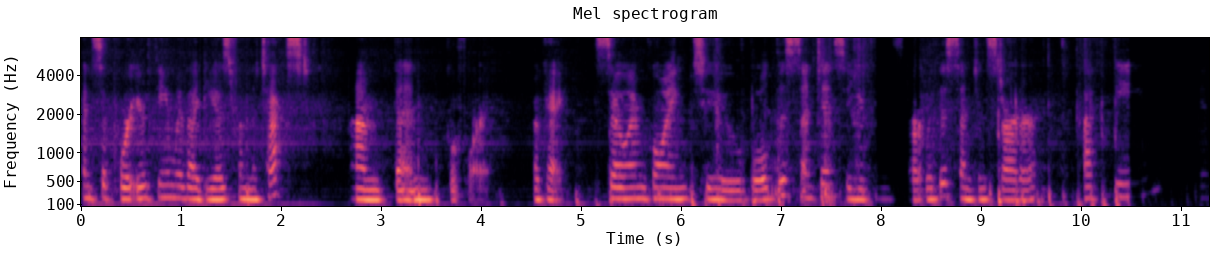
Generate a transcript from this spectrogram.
and support your theme with ideas from the text, um, then go for it. Okay, so I'm going to bold this sentence so you can start with this sentence starter. A theme in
